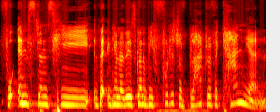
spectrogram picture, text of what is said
For instance, he, the, you know, there's going to be footage of Blyde River Canyon.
